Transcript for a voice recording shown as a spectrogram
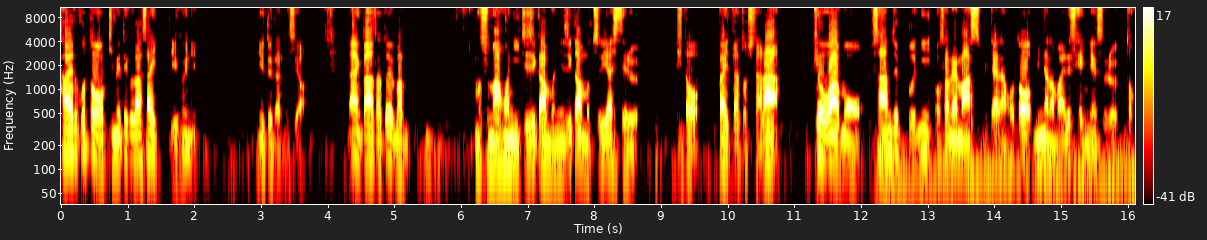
変えることを決めてくださいっていうふうに言ってたんですよ。なんか、例えば、もうスマホに1時間も2時間も費やしてる人がいたとしたら、今日はもう30分に収めますみたいなことをみんなの前で宣言するとか、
